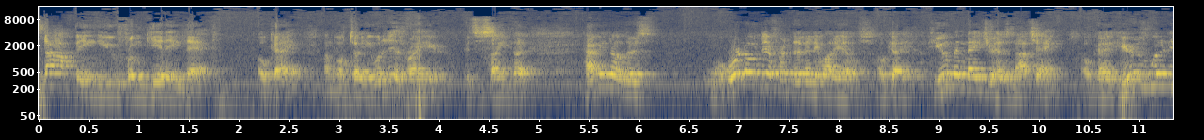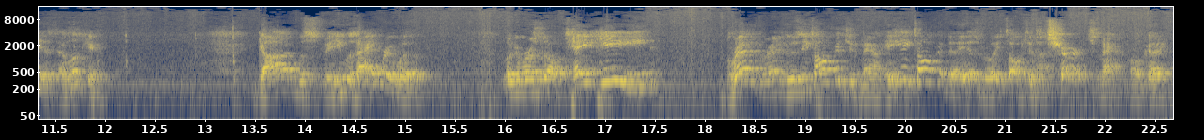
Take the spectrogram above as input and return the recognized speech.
stopping you from getting that. Okay? I'm going to tell you what it is right here. It's the same thing. How many know there's we're no different than anybody else, okay? Human nature has not changed, okay? Here's what it is. Now look here. God was, he was angry with them. Look at verse 12. Take heed, brethren, who's he talking to now? He ain't talking to Israel, he's talking to the church now, okay?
